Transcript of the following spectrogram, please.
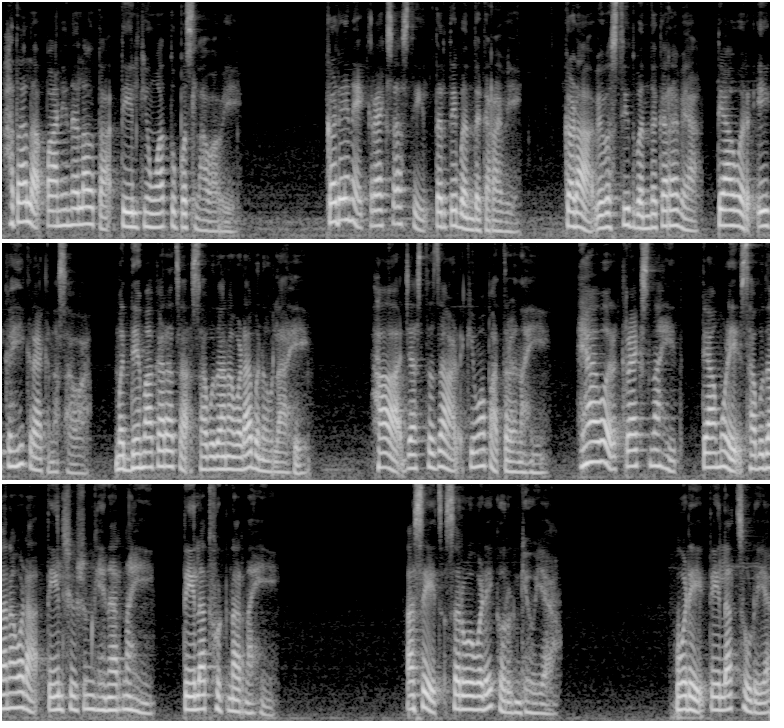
हाताला पाणी न लावता तेल किंवा तुपच लावावे. कडेने क्रॅक्स असतील तर ते बंद करावे. कडा व्यवस्थित बंद कराव्या त्यावर एकही क्रॅक नसावा. मध्यम आकाराचा साबुदाणा वडा बनवला आहे. हा जास्त जाड किंवा पातळ नाही. ह्यावर क्रॅक्स नाहीत त्यामुळे साबुदाणा वडा तेल शोषून घेणार नाही तेलात फुटणार नाही. असेच सर्व वडे करून घेऊया. वडे तेलात सोडूया.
